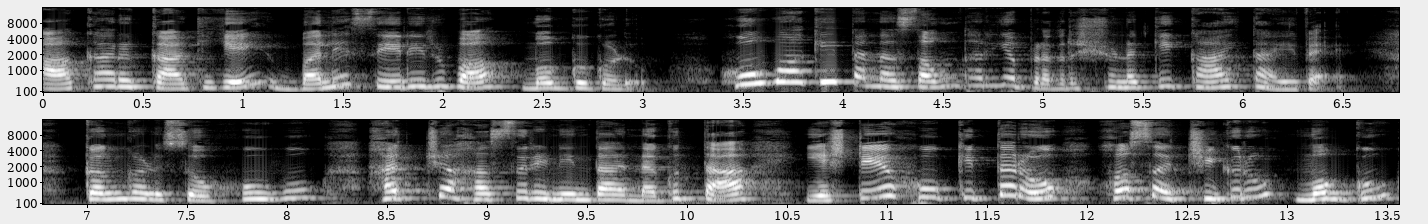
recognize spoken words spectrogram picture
ಆಕಾರಕ್ಕಾಗಿಯೇ ಬಲೆ ಸೇರಿರುವ ಮೊಗ್ಗುಗಳು. ಹೂವಾಗಿ ತನ್ನ ಸೌಂದರ್ಯ ಪ್ರದರ್ಶನಕ್ಕೆ ಕಾಯ್ತಾ ಇವೆ. ಕಂಗೊಳಿಸೋ ಹೂವು ಹಚ್ಚ ಹಸಿರಿನಿಂದ ನಗುತ್ತಾ ಎಷ್ಟೇ ಹೂ ಕಿತ್ತರೂ ಹೊಸ ಚಿಗುರು, ಮೊಗ್ಗು,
